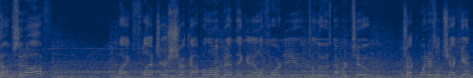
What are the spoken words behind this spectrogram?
dumps it off. Mike Fletcher shook up a little bit. They can ill afford to, to lose number two. Chuck Winters will check in.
